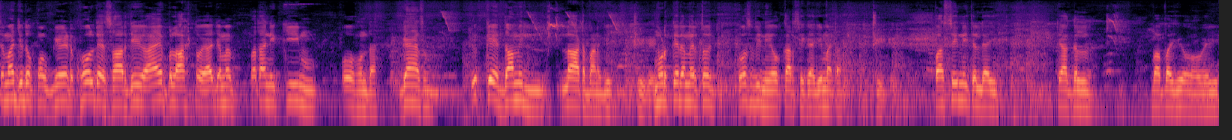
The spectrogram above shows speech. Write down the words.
ਤੇ ਮੈਂ ਜਦੋਂ ਗੇਟ ਖੋਲਦੇ ਸਾਰ ਜੀ ਐ ਬਲਾਸਟ ਹੋਇਆ ਜਿਵੇਂ ਪਤਾ ਨਹੀਂ ਕੀ ਉਹ ਹੁੰਦਾ ਗੈਸ ਇੱਕੇ ਦਮ ਹੀ ਲਾਟ ਬਣ ਗਈ। ਠੀਕ ਹੈ। ਮੁੜ ਕੇ ਤਾਂ ਮੇਰੇ ਤੋਂ ਕੁਝ ਵੀ ਨਹੀਂ ਉਹ ਕਰ ਸਕਿਆ ਜੀ ਮੈਂ ਤਾਂ। ਠੀਕ ਹੈ। ਪਾਸੇ ਹੀ ਨਹੀਂ ਚੱਲਿਆ ਜੀ ਤੇ ਅੱਗ ਬਾਬਾ ਜੀ ਉਹ ਹੋ ਗਈ ਜੀ।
